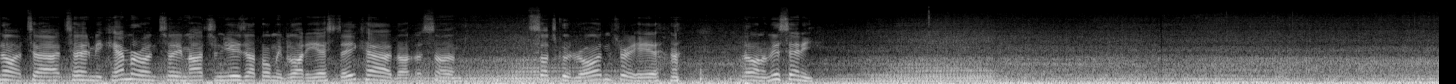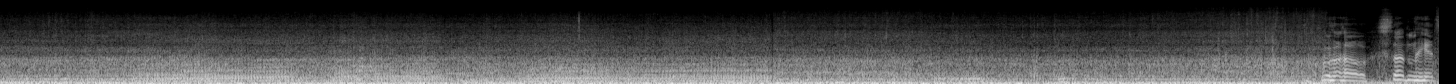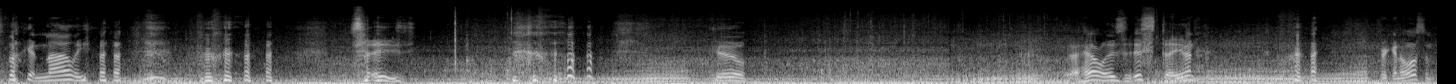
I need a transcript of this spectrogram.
Not uh, turn my camera on too much and use up all my bloody SD card, but it's um, such good riding through here. Don't want to miss any. Whoa, suddenly it's fucking gnarly. Jeez. cool. The hell is this, Steven? Freaking awesome.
